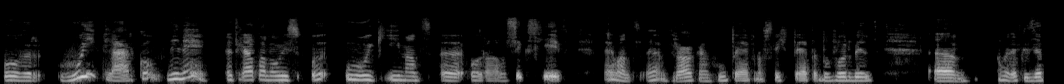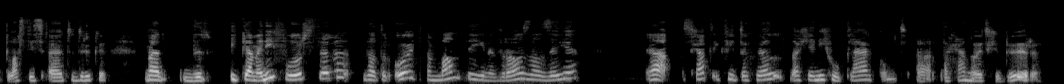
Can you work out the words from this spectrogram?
over hoe ik klaarkom. Nee, nee. Het gaat dan nog eens hoe ik iemand uh, orale seks geef. Hè? Want hè, een vrouw kan goed pijpen of slecht pijpen bijvoorbeeld. Um, om het even plastisch uit te drukken. Maar er, ik kan me niet voorstellen dat er ooit een man tegen een vrouw zal zeggen: Ja, schat, ik vind toch wel dat je niet goed klaarkomt. Uh, dat gaat nooit gebeuren.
